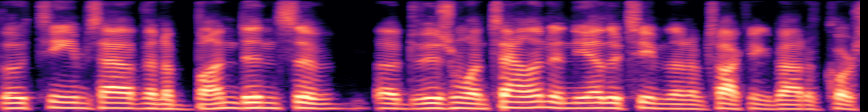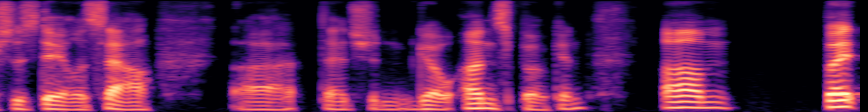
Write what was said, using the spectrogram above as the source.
both teams have an abundance of, of Division One talent, and the other team that I'm talking about, of course, is De La Salle. Uh, that shouldn't go unspoken. Um, but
